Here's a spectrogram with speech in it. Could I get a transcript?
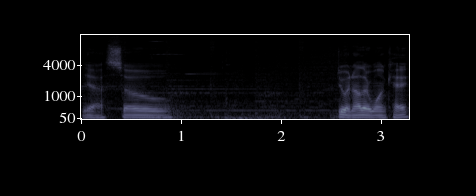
Yeah. So do another 1k,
